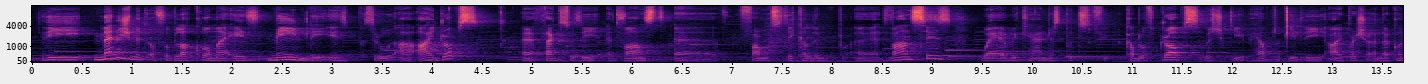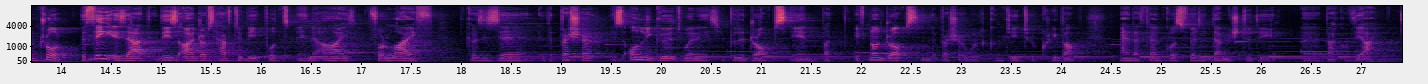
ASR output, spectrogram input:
The management of glaucoma is mainly is through uh, eye drops, uh, thanks to the advanced uh, pharmaceutical uh, advances where we can just put a couple of drops which keep, help to keep the eye pressure under control. The thing is that these eye drops have to be put in the eye for life because uh, the pressure is only good when you put the drops in but if no drops then the pressure will continue to creep up and that can cause further damage to the uh, back of the eye.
